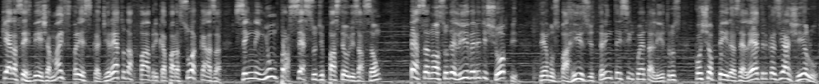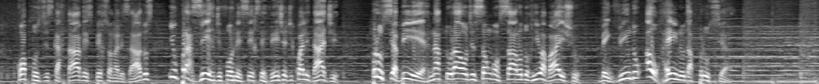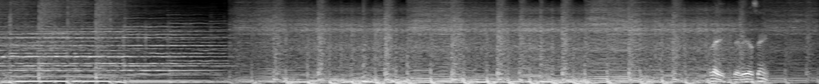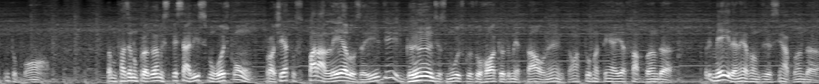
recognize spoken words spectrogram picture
Quer a cerveja mais fresca direto da fábrica para sua casa, sem nenhum processo de pasteurização? Peça nosso delivery de chopp. Temos barris de 30 e 50 litros, com chopeiras elétricas e a gelo, copos descartáveis personalizados e o prazer de fornecer cerveja de qualidade. Prússia Beer, natural de São Gonçalo do Rio Abaixo. Bem-vindo ao Reino da Prússia. Olha aí, beleza, hein? Muito bom. Estamos fazendo um programa especialíssimo hoje com projetos paralelos aí de grandes músicos do rock ou do metal, né? Então a turma tem aí a sua banda primeira, né? Vamos dizer assim, a banda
